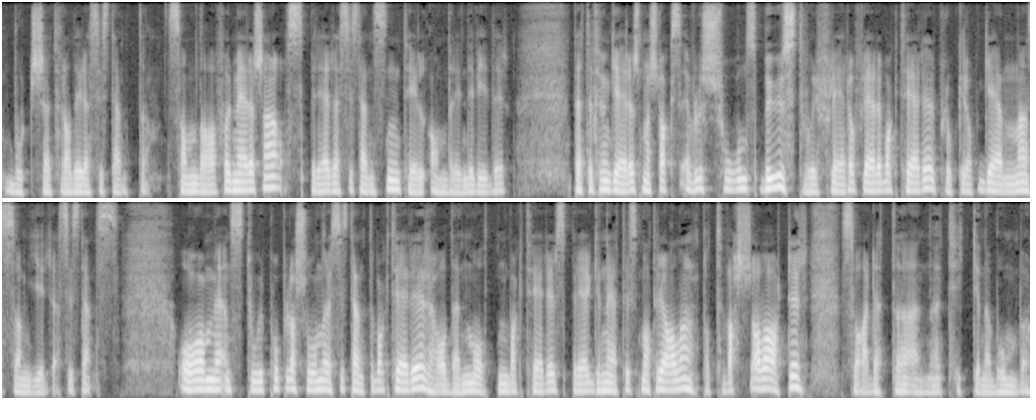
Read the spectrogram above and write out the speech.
bortsett fra de resistente, som da formerer seg og sprer resistensen til andre individer. Dette fungerer som en slags evolusjonsboost, hvor flere og flere bakterier plukker opp genene som gir resistens. Og med en stor populasjon resistente bakterier, og den måten bakterier sprer genetisk materiale på tvers av arter, så er dette en tikkende bombe.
